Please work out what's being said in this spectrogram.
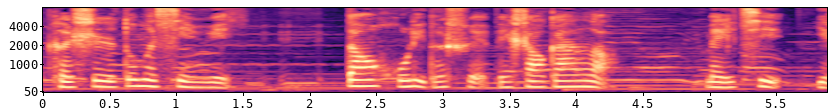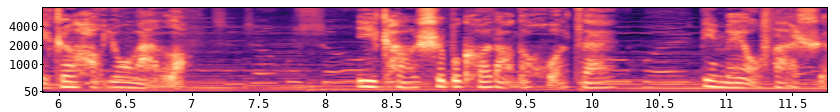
可是多么幸运，当壶里的水被烧干了，煤气也正好用完了，一场势不可挡的火灾，并没有发生。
